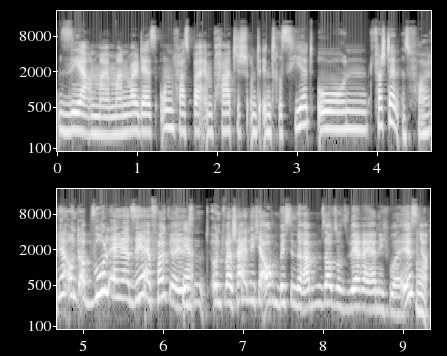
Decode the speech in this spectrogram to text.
sehr an meinem Mann, weil der ist unfassbar empathisch und interessiert und verständnisvoll. Ja, und obwohl er ja sehr erfolgreich ist Ja. und, und wahrscheinlich auch ein bisschen eine Rampensau, sonst wäre er ja nicht, wo er ist. Ja.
